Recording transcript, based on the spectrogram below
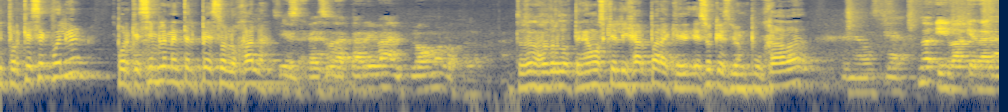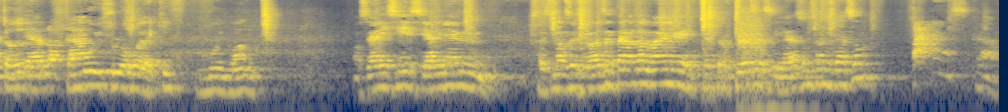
¿Y por qué se cuelga? Porque simplemente el peso lo jala. Sí, el peso de acá arriba, el plomo, lo jala para acá. Entonces nosotros lo teníamos que lijar para que eso que lo empujaba. Tenemos que. No, y va a quedar todo acá. muy flojo de aquí, muy guango. O sea, y sí, si alguien. Pues no sé, si vas entrando al baño y te tropiezas y le das un trancazo, ¡paz! cabrón!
